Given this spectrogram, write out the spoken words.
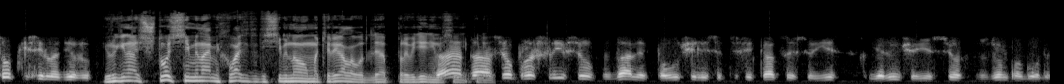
сопки сильно держат. Юрий Геннадьевич, что с семенами? Хватит эти семенного материала вот для проведения Да, да, все прошли, все сдали, получили сертификации, все есть. Горючее есть, все, ждем погоды.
